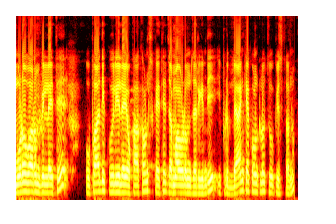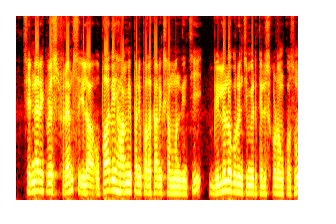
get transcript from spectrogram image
మూడో వారం బిల్ అయితే ఉపాధి కూలీల యొక్క అకౌంట్స్కి అయితే జమ అవ్వడం జరిగింది. ఇప్పుడు బ్యాంక్ అకౌంట్లో చూపిస్తాను. చిన్న రిక్వెస్ట్ ఫ్రెండ్స్ ఇలా ఉపాధి హామీ పని పథకానికి సంబంధించి బిల్లుల గురించి మీరు తెలుసుకోవడం కోసం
